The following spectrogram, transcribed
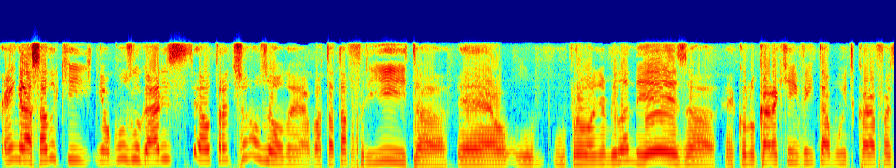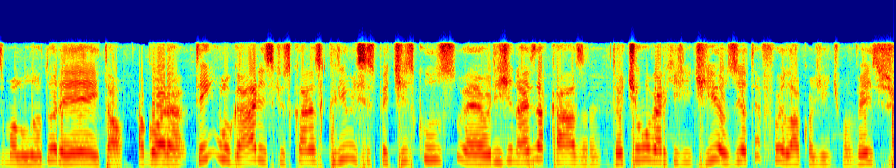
é engraçado que em alguns lugares é o tradicionalzão, né? A batata frita, é o, o provolone milanesa, é quando o cara quer inventar muito, o cara faz uma lula adorei e tal. Agora, tem lugares que os caras criam esses petiscos é, originais da casa, né? Então tinha um lugar que a gente ia, o Zia até foi lá com a gente uma vez, ch-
